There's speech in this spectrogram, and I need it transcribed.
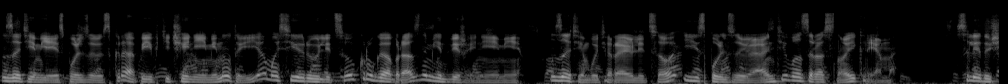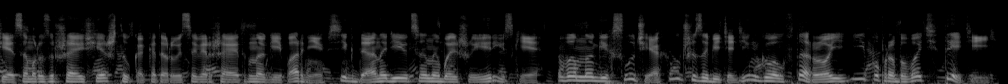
Затем я использую скраб и в течение минуты я массирую лицо кругообразными движениями. Затем вытираю лицо и использую антивозрастной крем. Следующая саморазрушающая штука, которую совершают многие парни, всегда надеются на большие риски. Во многих случаях лучше забить один гол, второй и попробовать третий.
